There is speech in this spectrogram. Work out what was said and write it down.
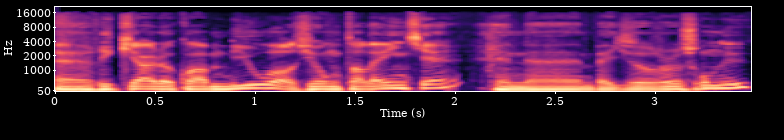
Uh, Ricciardo kwam nieuw als jong talentje. En uh, een beetje zoals Russell nu.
